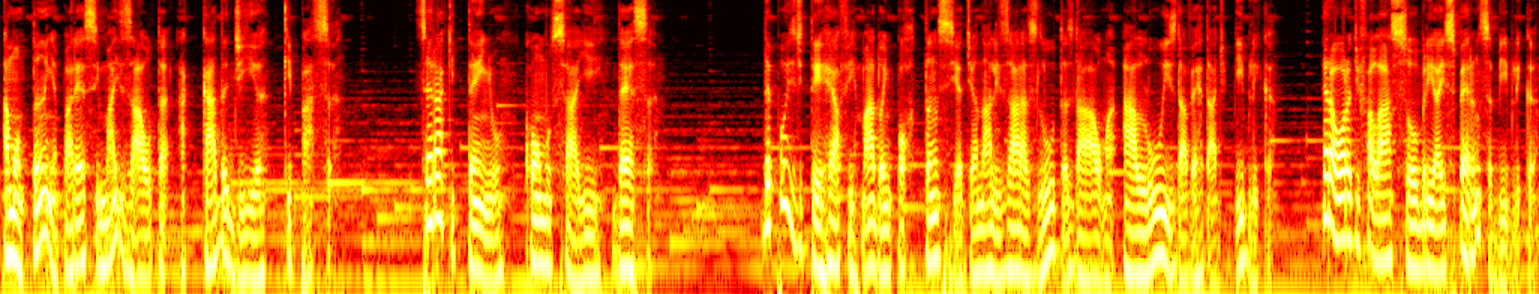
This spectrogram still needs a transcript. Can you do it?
A montanha parece mais alta a cada dia que passa. Será que tenho como sair dessa? Depois de ter reafirmado a importância de analisar as lutas da alma à luz da verdade bíblica, era hora de falar sobre a esperança bíblica.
